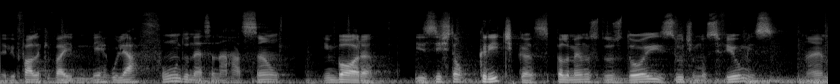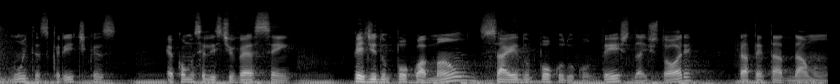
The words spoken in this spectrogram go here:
ele fala que vai mergulhar fundo nessa narração, embora existam críticas, pelo menos dos dois últimos filmes, né, muitas críticas, é como se eles tivessem perdido um pouco a mão, saído um pouco do contexto da história, para tentar dar um,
